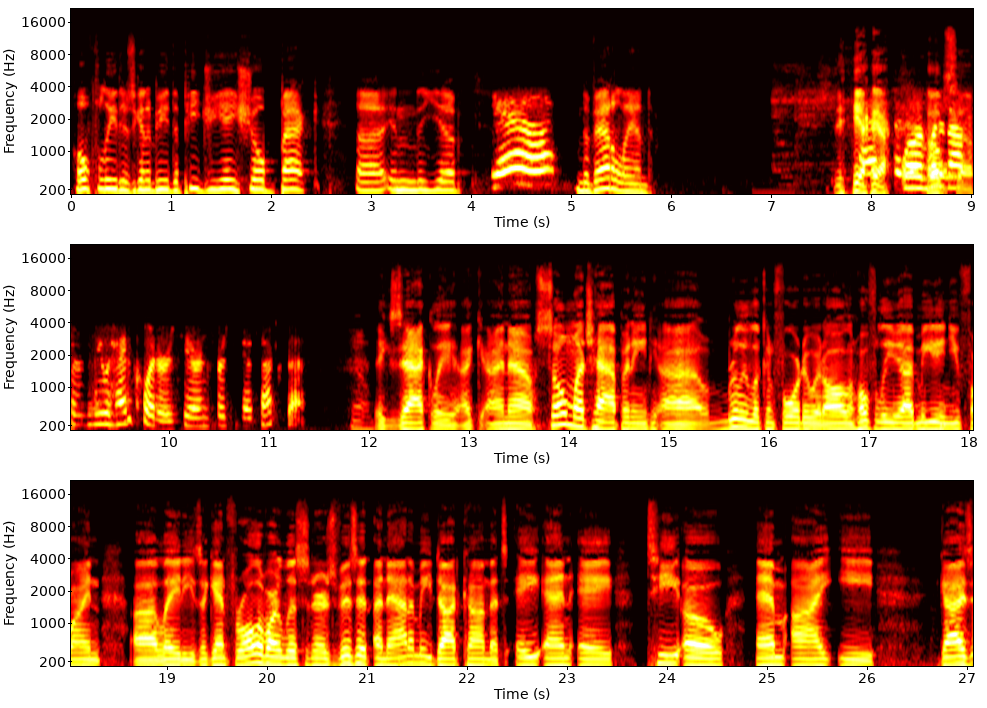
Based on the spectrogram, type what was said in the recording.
Hopefully there's going to be the PGA show back uh, in the uh, Yeah. Nevada land. yeah, yeah. Well, and what Hope about so. the new headquarters here in Frisco, Texas? Exactly. I, I know. So much happening. Uh, really looking forward to it all. And hopefully, uh, meeting you fine uh, ladies. Again, for all of our listeners, visit anatomie.com. That's A N A T O M I E. Guys,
